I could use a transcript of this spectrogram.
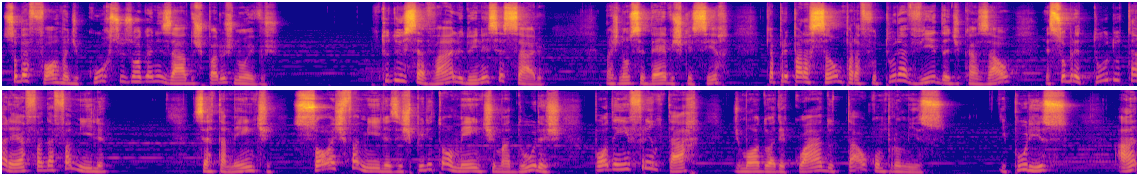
sob a forma de cursos organizados para os noivos. Tudo isso é válido e necessário, mas não se deve esquecer que a preparação para a futura vida de casal é, sobretudo, tarefa da família. Certamente, só as famílias espiritualmente maduras podem enfrentar de modo adequado tal compromisso. E por isso, há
